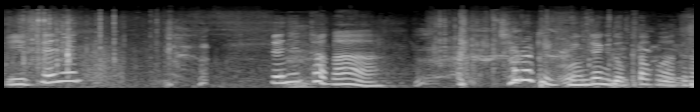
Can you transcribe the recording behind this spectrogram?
이 세니 세니타가 체력이 굉장히 높다고 하더라고.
